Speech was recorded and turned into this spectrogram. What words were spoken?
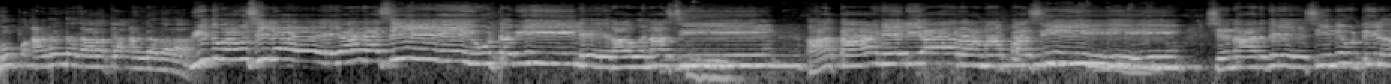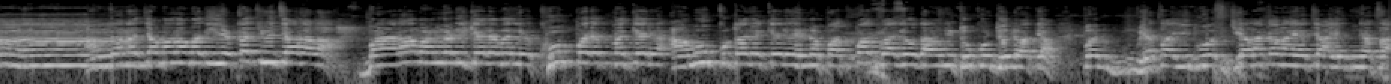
खूप आनंद झाला त्या अंगाला विद्वांसिले! यागासी उठविले रावणासी आता नेलिया रामापासी शेनारदेशी निवटील. अंगणाच्या मनामध्ये एकच विचार आला. बारा भानगडी केले म्हणले खूप प्रयत्न केले अमुक कुठाने केले हे पाच पाच जागेवर दावणी ठोकून ठेवल्या होत्या. पण ह्याचा इद्वस केला का नाही याच्या यज्ञाचा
